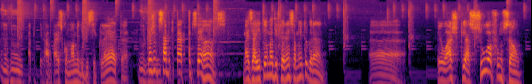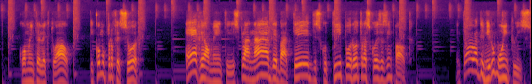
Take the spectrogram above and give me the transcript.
uhum. aquele rapaz com nome de bicicleta, uhum. porque a gente sabe o que vai acontecer antes. Mas aí tem uma diferença muito grande. Uh, eu acho que a sua função como intelectual e como professor é realmente explanar, debater, discutir por outras coisas em pauta. Então eu admiro muito isso.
